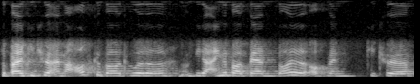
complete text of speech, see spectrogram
sobald die Tür einmal ausgebaut wurde und wieder eingebaut werden soll, auch wenn die Tür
